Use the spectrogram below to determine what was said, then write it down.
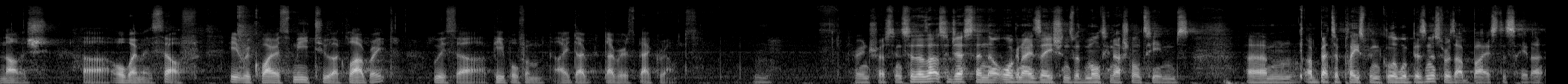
knowledge all by myself, it requires me to collaborate with uh, people from diverse backgrounds. Mm. Very interesting. So does that suggest then that organizations with multinational teams um, a better placed in global business, or is that biased to say that?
